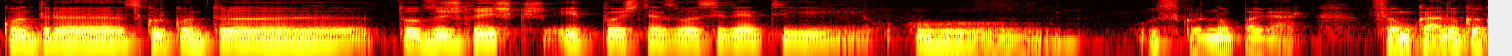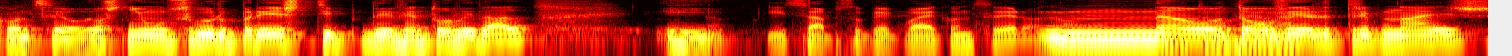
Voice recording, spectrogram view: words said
contra, seguro contra todos os riscos e depois tens um acidente e o o seguro não pagar. Foi um bocado o que aconteceu. Eles tinham um seguro para este tipo de eventualidade e. E sabes o que é que vai acontecer? não, não estão a ver, tribunais,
